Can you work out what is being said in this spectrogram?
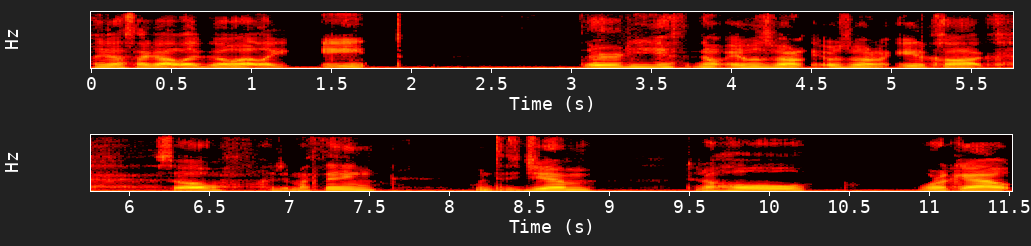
I guess I got let go at like 8 30. No, it was about it was around 8 o'clock. So, I did my thing, went to the gym, did a whole workout.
